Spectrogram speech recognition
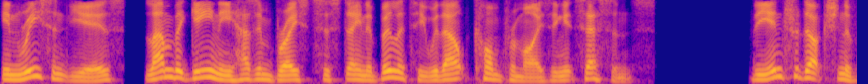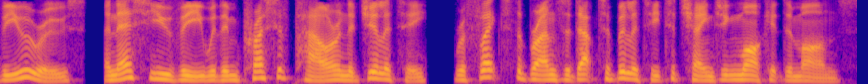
In recent years, Lamborghini has embraced sustainability without compromising its essence. The introduction of the Urus, an SUV with impressive power and agility, reflects the brand's adaptability to changing market demands.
